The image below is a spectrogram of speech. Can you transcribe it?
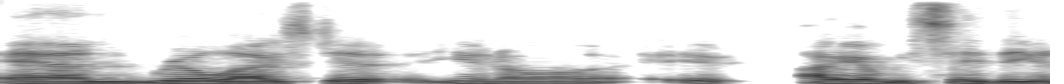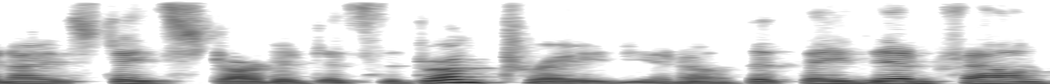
and realized it you know it, i always say the united states started as the drug trade you know that they then found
